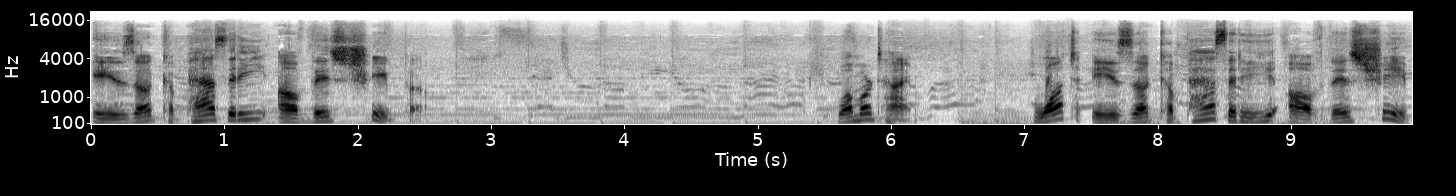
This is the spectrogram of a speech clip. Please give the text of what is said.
is the capacity of this ship? One more time. What is the capacity of this ship?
